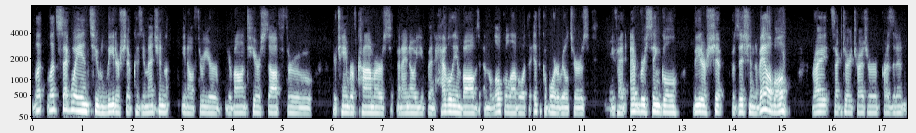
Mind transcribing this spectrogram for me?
let let's segue into leadership because you mentioned, you know, through your your volunteer stuff, through your chamber of commerce, and I know you've been heavily involved on the local level at the Ithaca Board of Realtors. You've had every single leadership position available, right? Secretary, treasurer, president,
